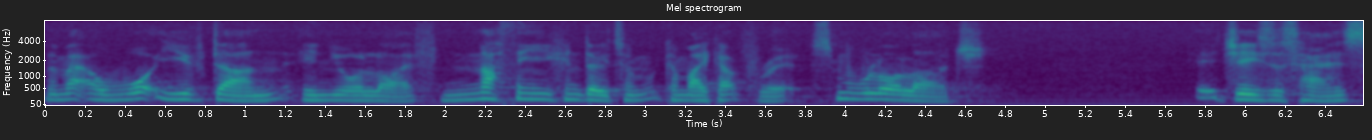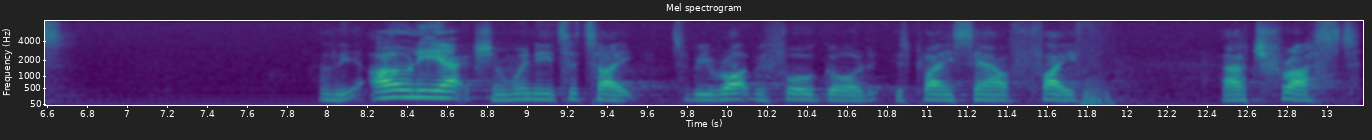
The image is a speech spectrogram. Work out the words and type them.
no matter what you've done in your life, nothing you can do to, can make up for it, small or large. It, Jesus has. And the only action we need to take to be right before God is placing our faith, our trust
